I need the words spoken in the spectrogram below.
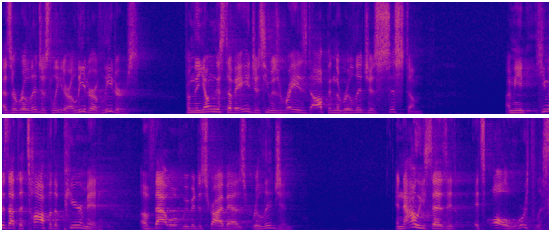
as a religious leader, a leader of leaders. From the youngest of ages, he was raised up in the religious system. I mean, he was at the top of the pyramid of that, what we would describe as religion. And now he says it, it's all worthless.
